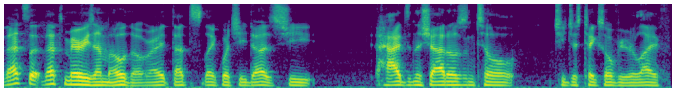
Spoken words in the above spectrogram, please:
that's that's Mary's mo though, right? That's like what she does. She hides in the shadows until she just takes over your life,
